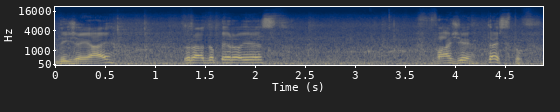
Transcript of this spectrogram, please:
DJI, która dopiero jest w fazie testów.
